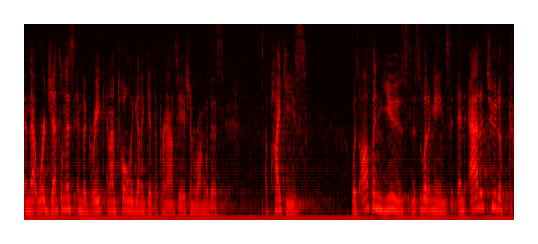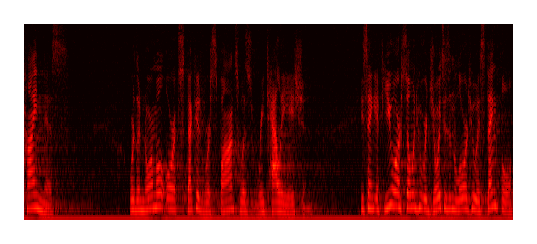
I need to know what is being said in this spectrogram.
And that word gentleness in the Greek, and I'm totally going to get the pronunciation wrong with this, apikes, was often used, this is what it means, an attitude of kindness where the normal or expected response was retaliation. He's saying if you are someone who rejoices in the Lord, who is thankful,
